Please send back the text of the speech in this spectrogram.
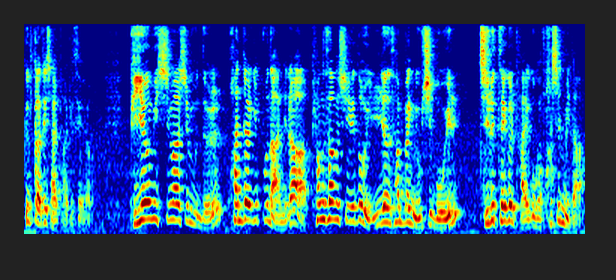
끝까지 잘 봐주세요. 비염이 심하신 분들 환절기뿐 아니라 평상시에도 1년 365일 지르텍을 달고 사십니다.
